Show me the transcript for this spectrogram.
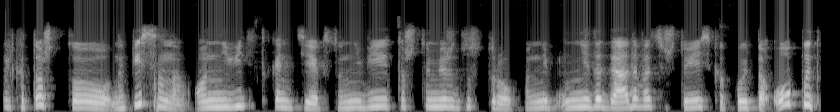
только то, что написано, он не видит контекст, он не видит то, что между строк, он не, не догадывается, что есть какой-то опыт,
